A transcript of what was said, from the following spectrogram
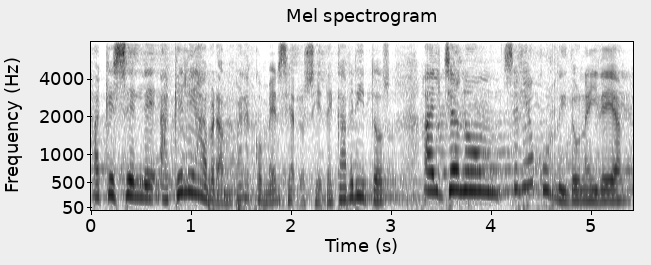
a que se le, a que le abran para comerse a los siete cabritos, al llano se le ha ocurrido una idea.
